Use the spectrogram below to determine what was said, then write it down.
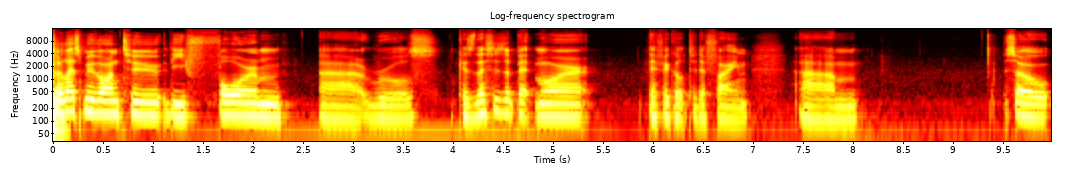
So let's move on to the form uh, rules because this is a bit more difficult to define. Um, so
